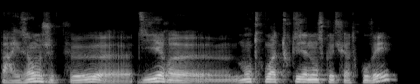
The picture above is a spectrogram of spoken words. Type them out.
Par exemple, je peux euh, dire euh, montre-moi toutes les annonces que tu as trouvées.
